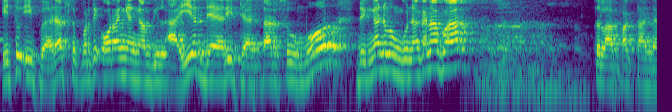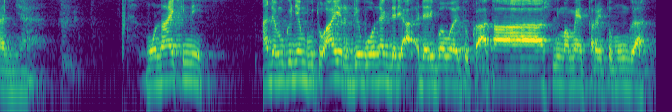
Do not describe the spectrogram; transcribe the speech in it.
itu ibarat seperti orang yang ngambil air dari dasar sumur dengan menggunakan apa? Telapak tangannya. Mau naik nih. Ada mungkin yang butuh air, dia bawa naik dari dari bawah itu ke atas 5 meter itu munggah.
